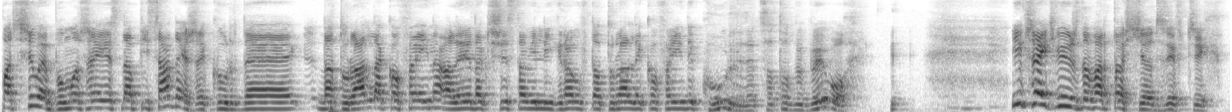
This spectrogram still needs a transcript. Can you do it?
Patrzyłem, bo może jest napisane, że kurde naturalna kofeina, ale jednak 300 mg naturalnej kofeiny. Kurde, co to by było? I przejdźmy już do wartości odżywczych.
